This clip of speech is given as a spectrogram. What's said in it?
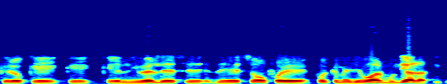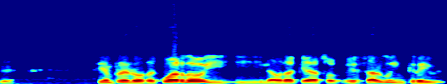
creo que, que, que el nivel de, ese, de eso fue, fue que me llevó al Mundial, así que siempre lo recuerdo y, y la verdad que es algo increíble.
